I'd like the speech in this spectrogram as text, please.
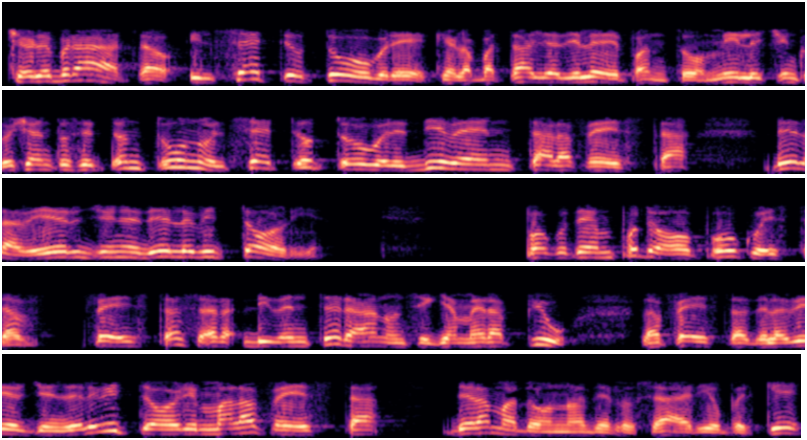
celebrata il 7 ottobre, che è la battaglia di Lepanto, 1571, il 7 ottobre diventa la festa della Vergine delle Vittorie. Poco tempo dopo questa festa sarà, diventerà, non si chiamerà più la festa della Vergine delle Vittorie, ma la festa della Madonna del Rosario, perché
